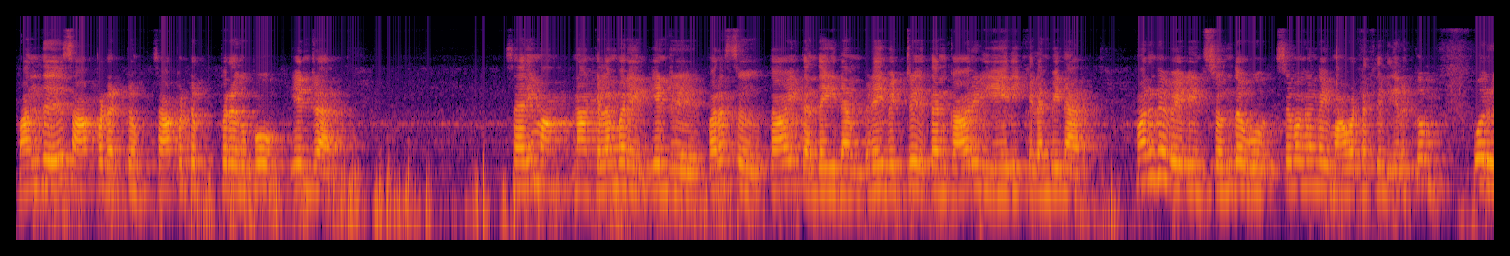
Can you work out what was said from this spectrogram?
வந்து சாப்பிடட்டும். சாப்பிட்டு பிறகு போ என்றார். சரிம்மா நான் கிளம்புறேன் என்று பரசு தாய் தந்தையிடம் விடைபெற்று தன் காரில் ஏறி கிளம்பினார். மருதவேலின் சொந்த ஊர் சிவகங்கை மாவட்டத்தில் இருக்கும் ஒரு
